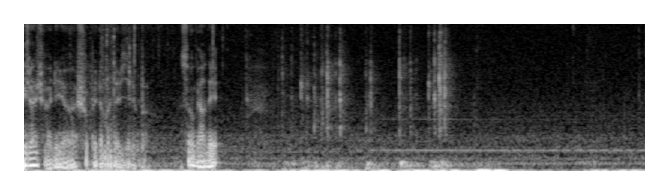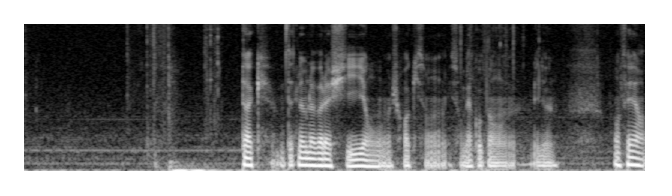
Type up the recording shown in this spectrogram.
Et là, je vais aller euh, choper la mode avis, pas. Sauvegarder. Tac, peut-être même la Valachie, je crois qu'ils sont, ils sont bien copains, euh, les deux. En faire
